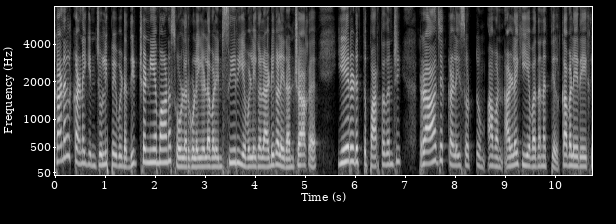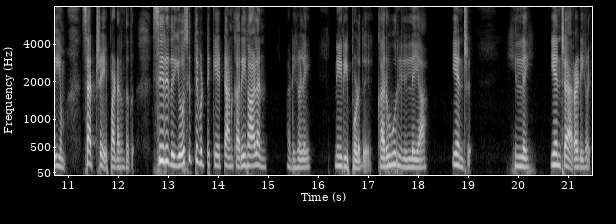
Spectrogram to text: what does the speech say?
கணல் கணையின் ஜொலிப்பை விட தீட்சண்யமான சோழர்குல இளவலின் சீரிய விழிகள் அடிகளை நன்றாக ஏறெடுத்து பார்த்ததன்றி ராஜக்களை சொட்டும் அவன் அழகிய வதனத்தில் கவலை ரேகையும் சற்றே படர்ந்தது. சிறிது யோசித்துவிட்டு கேட்டான் கரிகாலன் அடிகளே நீர் இப்பொழுது கருவூரில் இல்லையா? என்று. இல்லை என்றார் அடிகள்.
